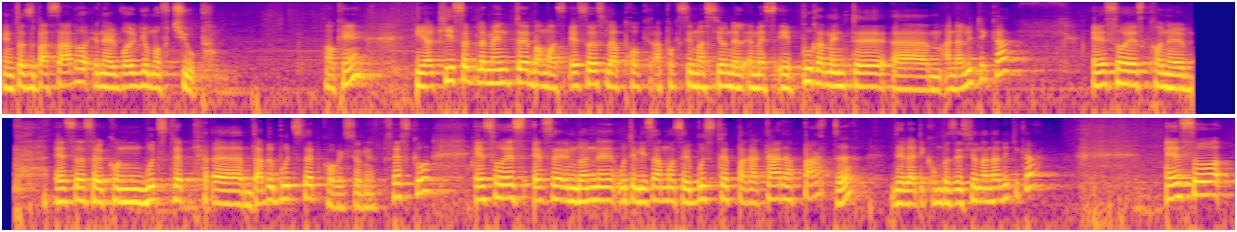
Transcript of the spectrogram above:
entonces basado en el volume of tube. ¿Ok? Y aquí simplemente, vamos, eso es la aproximación del MSE puramente um, analítica. Eso es con el eso es el con bootstrap, um, double bootstrap, corrección fresco. Eso es ese en donde utilizamos el bootstrap para cada parte de la decomposición analítica. Eso,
